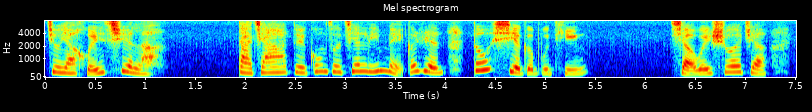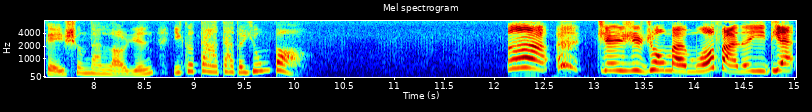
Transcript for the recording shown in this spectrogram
就要回去了。大家对工作间里每个人都谢个不停。小薇说着，给圣诞老人一个大大的拥抱。啊，真是充满魔法的一天！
